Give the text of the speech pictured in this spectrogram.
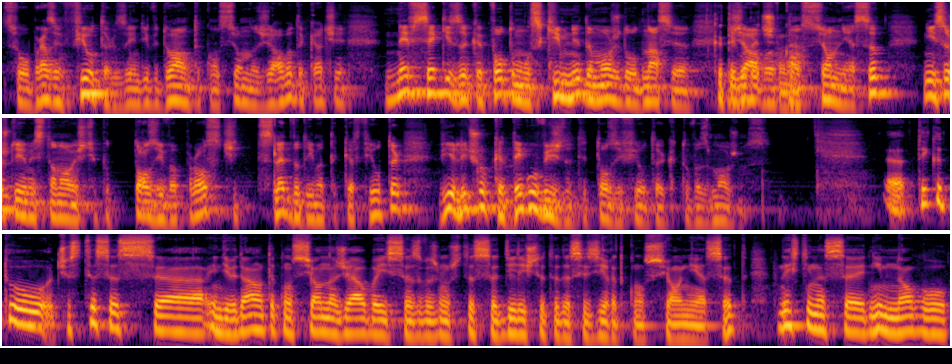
своеобразен филтър за индивидуалната конституционна жалба, така че не всеки за каквото му скимне да може да отнася жалба в Конституционния съд. Ние също имаме становище по този въпрос, че следва да има такъв филтър. Вие лично къде го виждате този филтър като възможност? Тъй като частта с а, индивидуалната конституционна жалба и с възможността съдилищата да сезират Конституционния съд, наистина са едни много,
